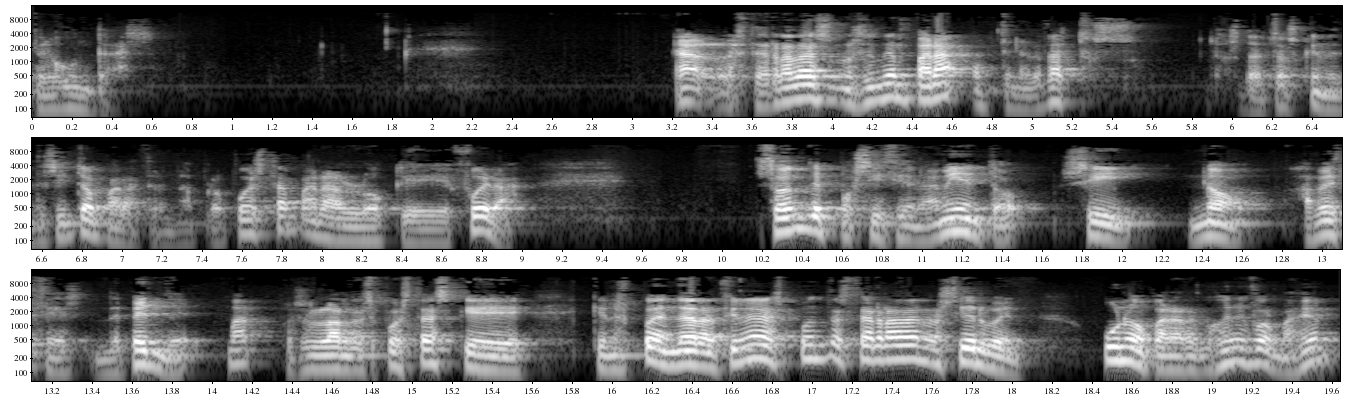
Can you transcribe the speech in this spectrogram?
preguntas. las cerradas nos sirven para obtener datos, los datos que necesito para hacer una propuesta, para lo que fuera. Son de posicionamiento, sí, no, a veces, depende. Bueno, pues son las respuestas que, que nos pueden dar. Al final las preguntas cerradas nos sirven, uno, para recoger información,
